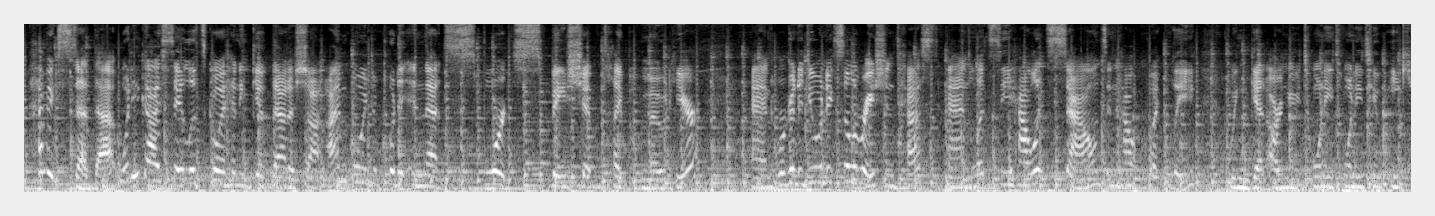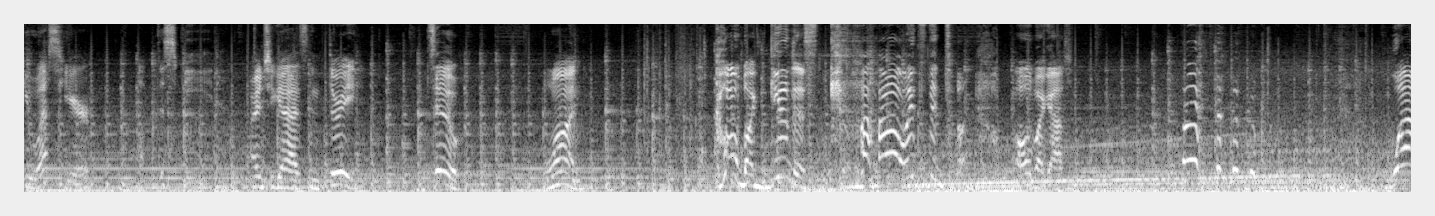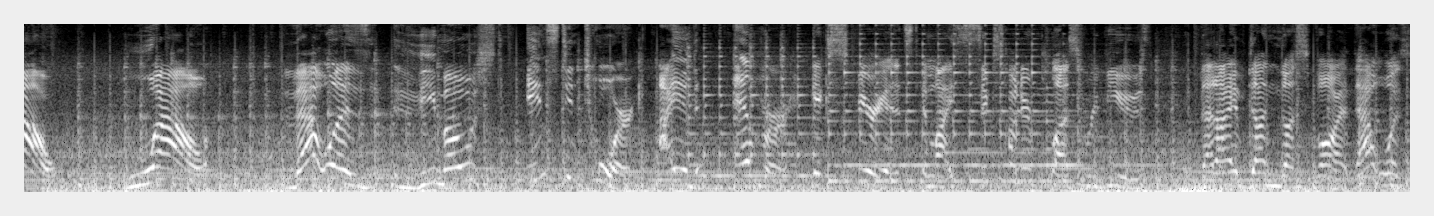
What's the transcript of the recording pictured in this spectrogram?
having said that, what do you guys say? Let's go ahead and give that a shot. I'm going to put it in that sports spaceship type of mode here. And we're gonna do an acceleration test and let's see how it sounds and how quickly we can get our new 2022 EQS here up to speed. All right, you guys, in three, two, one. Oh my goodness! Oh, it's the, oh my gosh. wow. Wow, that was the most instant torque I have ever experienced in my 600 plus reviews that I have done thus far. That was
